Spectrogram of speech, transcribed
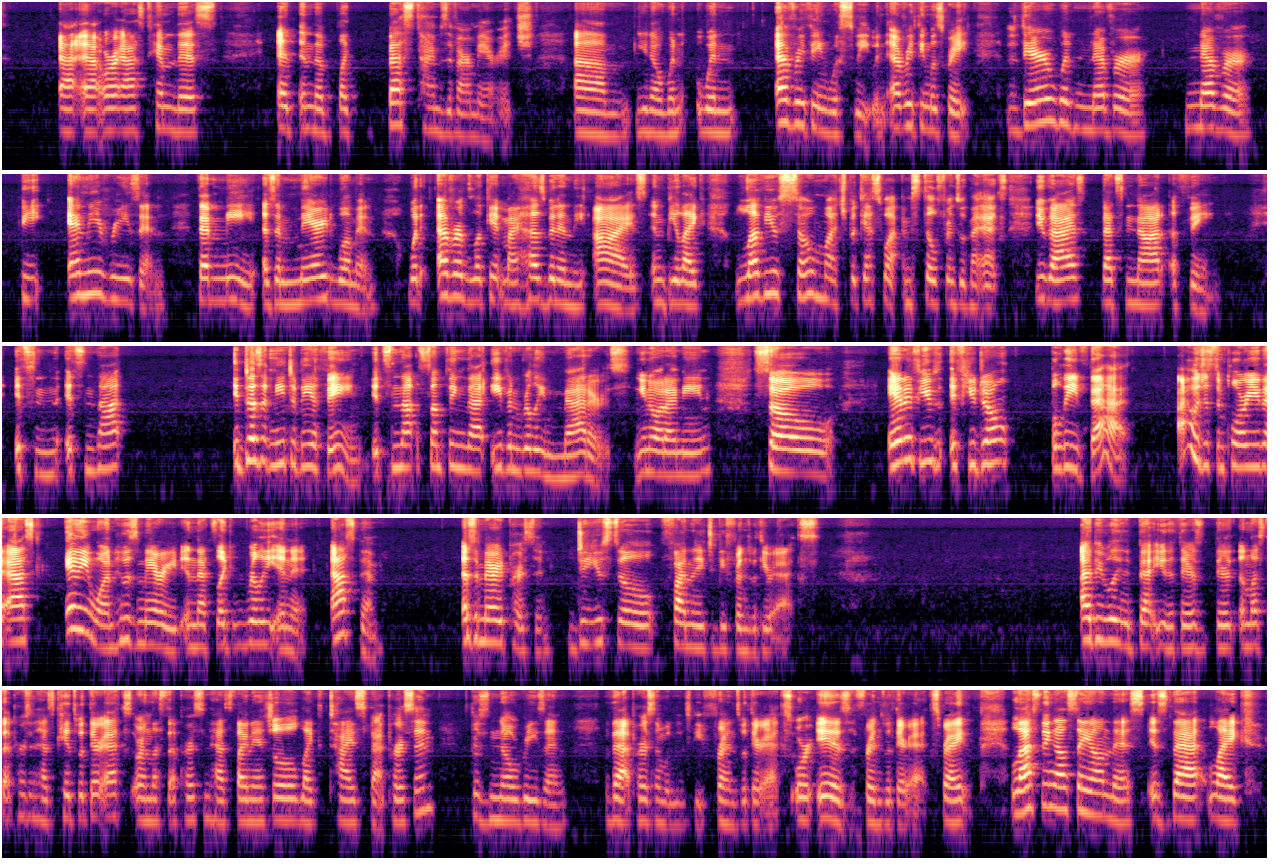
uh, or asked him this in, in the like best times of our marriage, um, you know, when when everything was sweet, when everything was great, there would never, never be any reason that me, as a married woman, would ever look at my husband in the eyes and be like, Love you so much, but guess what? I'm still friends with my ex. You guys, that's not a thing. It's it's not it doesn't need to be a thing. It's not something that even really matters. You know what I mean? So, and if you if you don't believe that, I would just implore you to ask anyone who's married and that's like really in it, ask them as a married person, do you still find the need to be friends with your ex? I'd be willing to bet you that there's there unless that person has kids with their ex or unless that person has financial like ties to that person, there's no reason that person would need to be friends with their ex or is friends with their ex, right? Last thing I'll say on this is that like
